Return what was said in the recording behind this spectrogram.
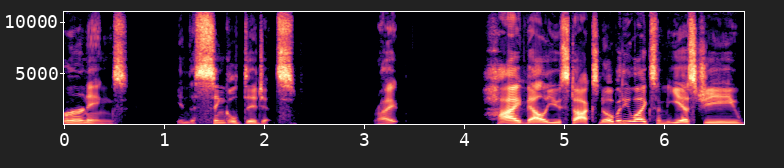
earnings in the single digits, right? High value stocks. Nobody likes them. ESG,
